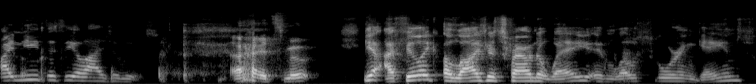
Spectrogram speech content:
I need to see Elijah lose. All right, Smoot. Yeah, I feel like Elijah's found a way in low scoring games.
